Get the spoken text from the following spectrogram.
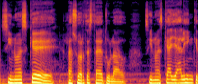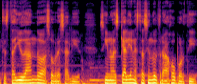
si no es que la suerte está de tu lado, si no es que hay alguien que te está ayudando a sobresalir, si no es que alguien está haciendo el trabajo por ti,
